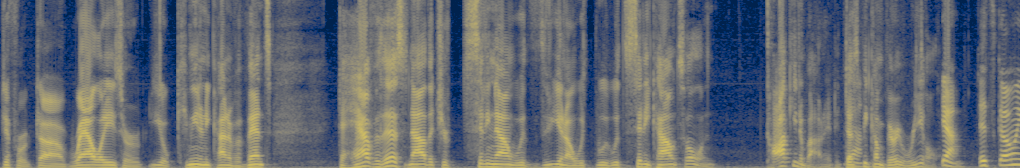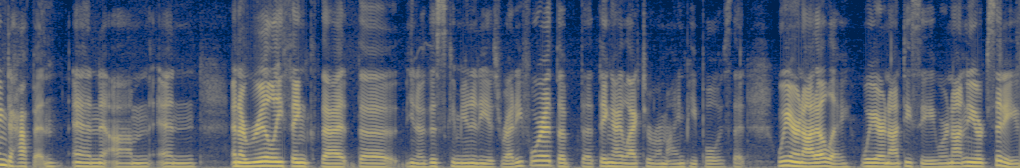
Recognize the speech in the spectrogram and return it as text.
different uh, rallies or you know community kind of events. To have this now that you're sitting down with you know with with, with city council and talking about it, it does Yeah. become very real. Yeah, it's going to happen, and um, and and I really think that the you know this community is ready for it. The the thing I like to remind people is that we are not LA, we are not DC, we're not New York City.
